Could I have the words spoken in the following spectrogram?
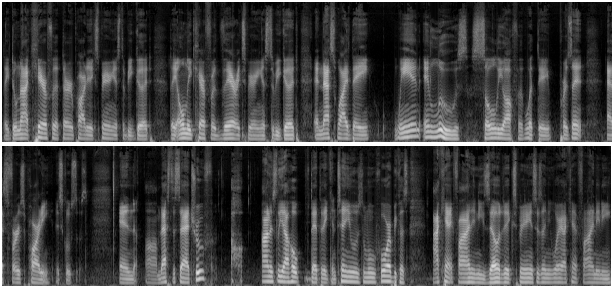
They do not care for the third party experience to be good. They only care for their experience to be good, and that's why they win and lose solely off of what they present as first party exclusives. And um, that's the sad truth. Honestly, I hope that they continue to move forward because I can't find any Zelda experiences anywhere. I can't find any,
